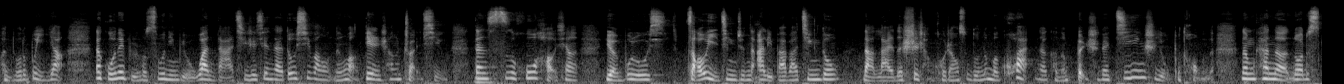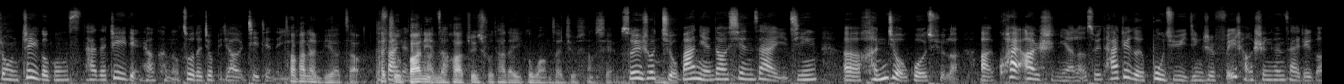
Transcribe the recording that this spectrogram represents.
很多的不一样。那国内比如说苏宁，比如万达，其实现在都希望能往电商转型，但似乎好像远不如。早已进军的阿里巴巴、京东。哪来的市场扩张速度那么快？那可能本身的基因是有不同的。那么看到 Nordstrom 这个公司，它在这一点上可能做的就比较有借鉴的意义。它发展比较早，它九八年的话，最初它的一个网站就上线了。所以说九八年到现在已经呃很久过去了啊，快二十年了。所以它这个布局已经是非常深根在这个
